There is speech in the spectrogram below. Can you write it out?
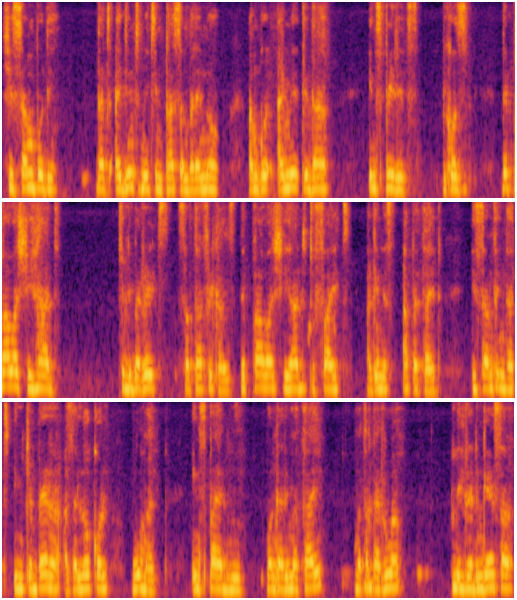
she's somebody that I didn't meet in person, but I know I'm go- I meet with her in spirit because the power she had to liberate South Africans, the power she had to fight against apartheid, is something that in Kibera, as a local woman, inspired me. Wangari Maathai, Martha Karua, Mildred Ngesa,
